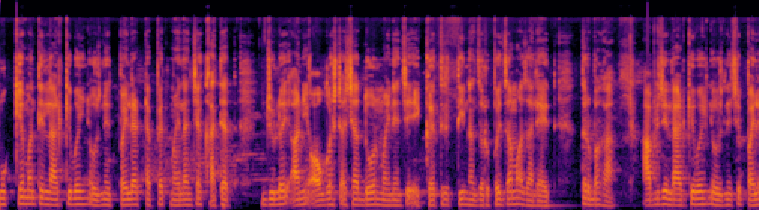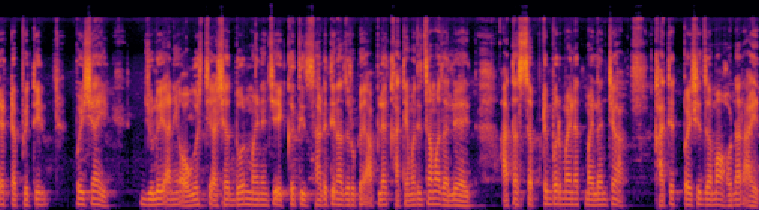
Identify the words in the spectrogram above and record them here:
मुख्यमंत्री लाडकी बहीण योजनेत पहिल्या टप्प्यात महिलांच्या खात्यात जुलै आणि ऑगस्ट अशा दोन महिन्यांचे एकत्रित तीन हजार रुपये जमा झाले आहेत. तर बघा आपले जे लाडकी बहीण योजनेचे पहिल्या टप्प्यातील पैसे आहे जुलै आणि ऑगस्टचे अशा दोन महिन्यांचे एकत्रित साडेतीन हजार रुपये आपल्या खात्यामध्ये जमा झाले आहेत. आता सप्टेंबर महिन्यात महिलांच्या खात्यात पैसे जमा होणार आहेत.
